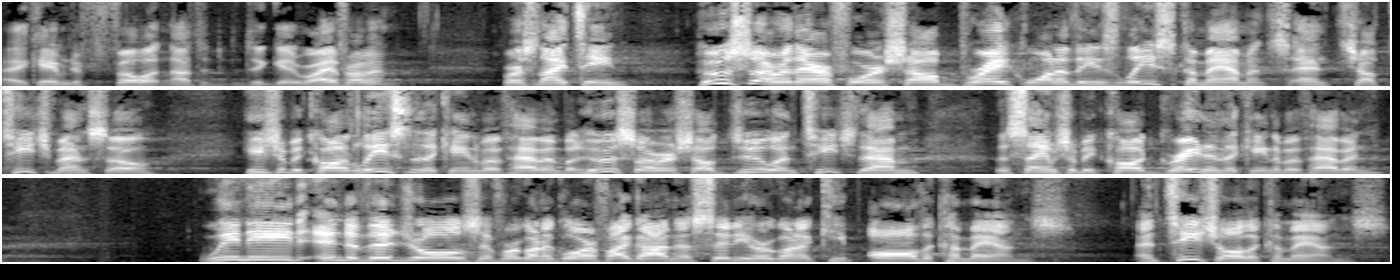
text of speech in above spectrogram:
I came to fulfill it, not to, to get away from it. Verse 19, Whosoever therefore shall break one of these least commandments and shall teach men so, he shall be called least in the kingdom of heaven. But whosoever shall do and teach them, the same shall be called great in the kingdom of heaven. We need individuals, if we're going to glorify God in the city, who are going to keep all the commands and teach all the commands.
